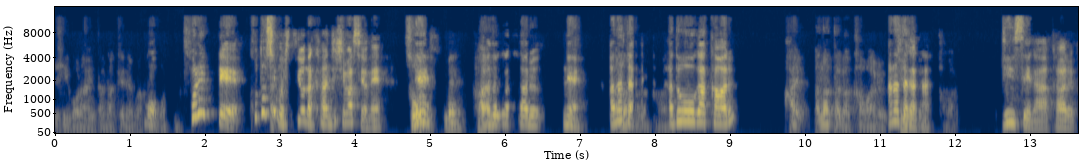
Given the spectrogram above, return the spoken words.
ぜひご覧いただければと思います。それって今年も必要な感じしますよね。はい、そうですね。はい。波動が変わる。ね。あなた、波動が変わるはい。あなたが変わる。あなたが変わる。人生が変わる。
